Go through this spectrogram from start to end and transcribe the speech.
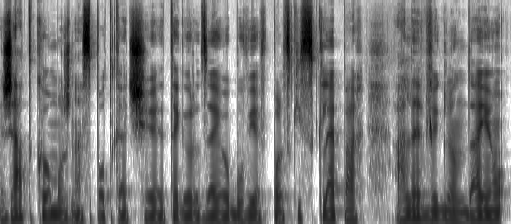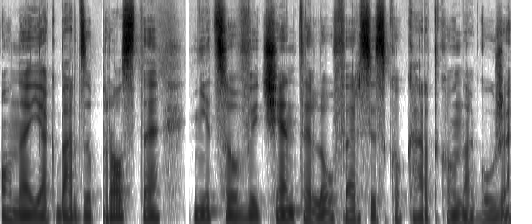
Rzadko można spotkać tego rodzaju obuwie w polskich sklepach, ale wyglądają one jak bardzo proste, nieco wycięte loafersy z kokardką na górze.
